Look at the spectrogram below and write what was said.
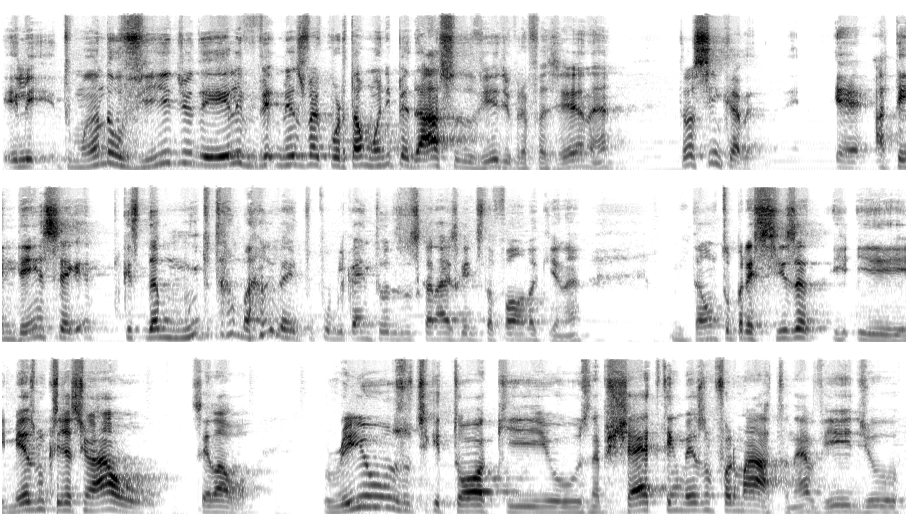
ele, tu manda o vídeo, daí ele mesmo vai cortar um monte de pedaço do vídeo para fazer, né? Então, assim, cara, é, a tendência é. Porque isso dá muito trabalho, velho, tu publicar em todos os canais que a gente está falando aqui, né? Então, tu precisa, e, e, mesmo que seja assim, ah, o, sei lá, o Reels, o TikTok e o Snapchat tem o mesmo formato, né? Vídeo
